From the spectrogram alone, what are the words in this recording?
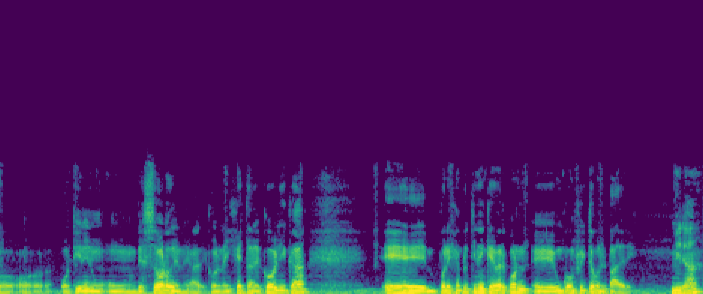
o, o- o tienen un, un desorden con la ingesta alcohólica, eh, por ejemplo, tienen que ver con eh, un conflicto con el padre. Mira,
